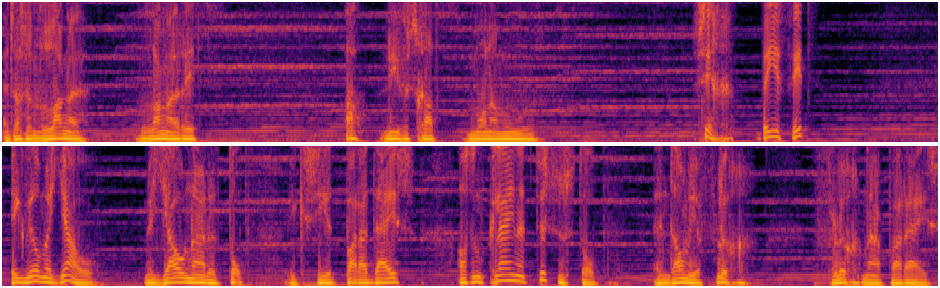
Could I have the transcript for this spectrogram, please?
Het was een lange, lange rit. Oh, lieve schat, mon amour. Zeg, ben je fit? Ik wil met jou, met jou naar de top. Ik zie het paradijs als een kleine tussenstop. En dan weer vlug, vlug naar Parijs.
